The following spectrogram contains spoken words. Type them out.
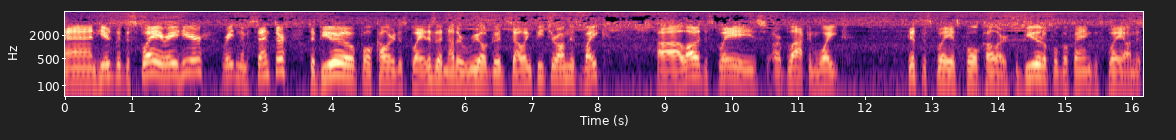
And here's the display right here, right in the center. A beautiful color display. This is another real good selling feature on this bike. Uh, a lot of displays are black and white. This display is full color. It's a beautiful Bafang display on this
